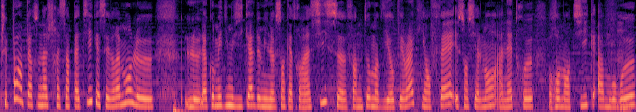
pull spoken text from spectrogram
c'est- pas un personnage très sympathique et c'est vraiment le, le- la comédie musicale de 1986, euh, Phantom of the Opera, qui en fait essentiellement un être romantique, amoureux,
